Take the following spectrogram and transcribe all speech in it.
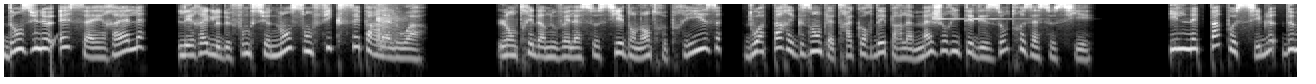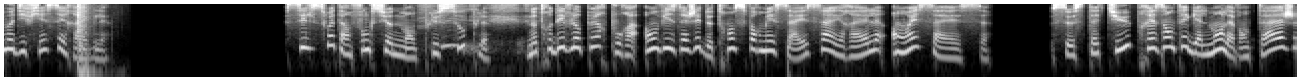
Dans une SARL, les règles de fonctionnement sont fixées par la loi. L'entrée d'un nouvel associé dans l'entreprise doit par exemple être accordée par la majorité des autres associés. Il n'est pas possible de modifier ces règles. S'il souhaite un fonctionnement plus souple, notre développeur pourra envisager de transformer sa SARL en SAS. Ce statut présente également l'avantage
